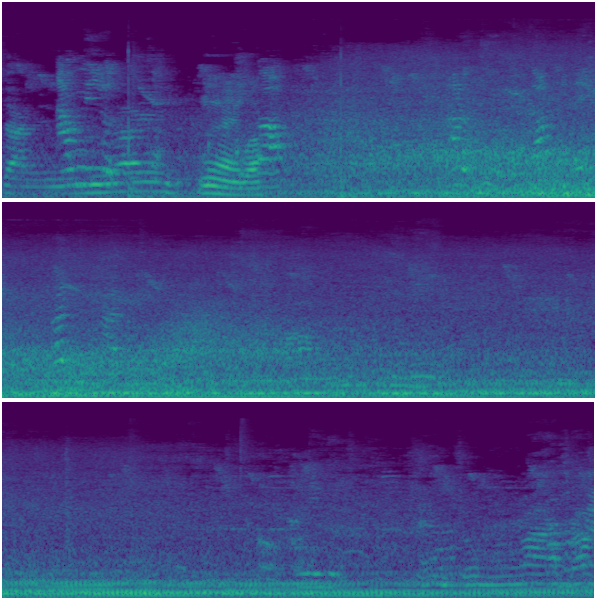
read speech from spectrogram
ใจเอามีเลหลุดยเมื่อยบ่เอาถูกครับนี่ก็ดูกันเอาเลยดูแทงชมมาครับ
